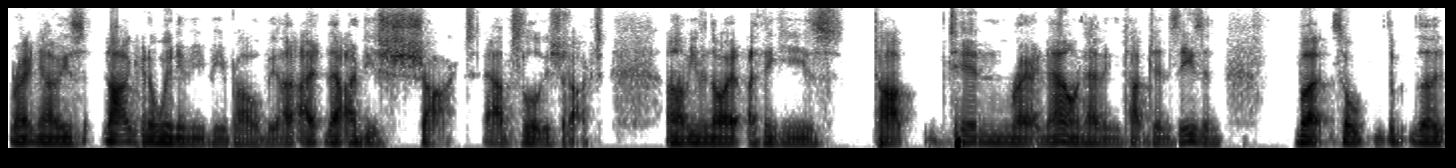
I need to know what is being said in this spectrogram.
right now he's not going to win MVP probably. I, I that I'd be shocked, absolutely shocked. Um, even though I, I think he's top ten right now and having top ten season. But so the, the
